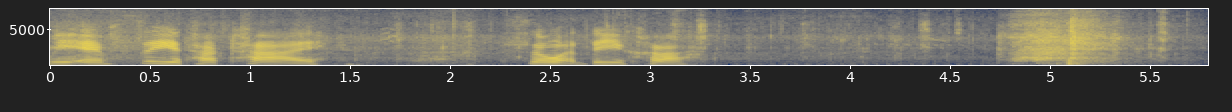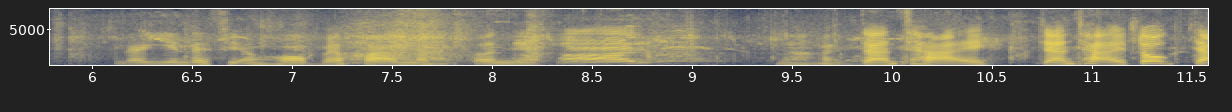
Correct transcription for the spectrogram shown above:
มีเอฟซีทักทาย สวัสดีค่ะ ได้ยินได้เสียงหอบแม่ควานนะตอนเนี้ยใช่นะคะจานฉาย จานฉายตกใจ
